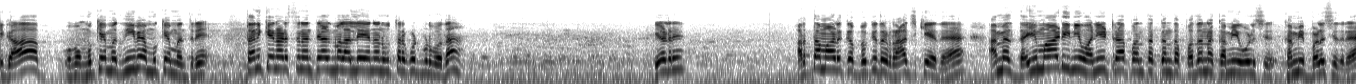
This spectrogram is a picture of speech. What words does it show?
ಈಗ ಒಬ್ಬ ಮುಖ್ಯಮಂತ್ರಿ ನೀವೇ ಮುಖ್ಯಮಂತ್ರಿ ತನಿಖೆ ನಡೆಸ್ತೀನಿ ಅಂತ ಹೇಳಿದ್ಮೇಲೆ ಅಲ್ಲೇ ಏನಾದ್ರು ಉತ್ತರ ಕೊಟ್ಬಿಡ್ಬೋದಾ? ಹೇಳ್ರಿ. ಅರ್ಥ ಮಾಡಕ್ಕೆ ಬಗ್ಗೆ ರಾಜಕೀಯ ಇದೆ. ಆಮೇಲೆ ದಯಮಾಡಿ ನೀವು ಅನಿ ಟ್ರ್ಯಾಪ್ ಅಂತಕ್ಕಂಥ ಪದನ ಕಮ್ಮಿ ಉಳಿಸಿ ಕಮ್ಮಿ ಬಳಸಿದರೆ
